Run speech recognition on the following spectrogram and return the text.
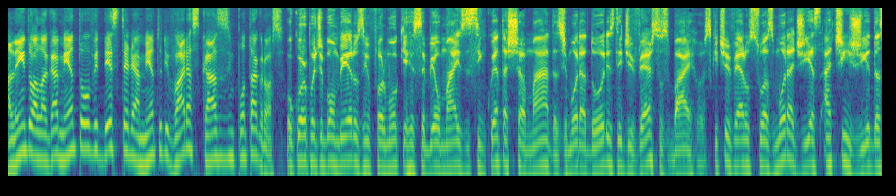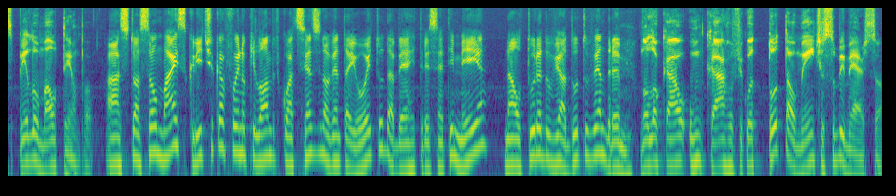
Além do alagamento, houve destelhamento de várias casas em Ponta Grossa. O Corpo de Bombeiros informou que recebeu mais de 50 chamadas de moradores de diversos bairros que tiveram suas moradias atingidas pelo mau tempo. A situação mais crítica foi no quilômetro 498 da BR 376, na altura do viaduto Vendrame. No local, um carro ficou totalmente submerso.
